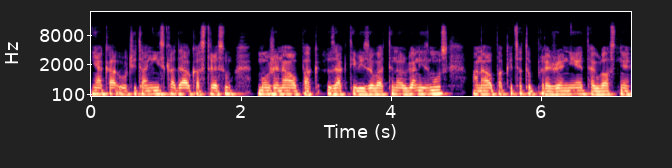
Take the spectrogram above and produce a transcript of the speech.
nejaká určitá nízka dávka stresu môže naopak zaktivizovať ten organizmus a naopak, keď sa to preženie, tak vlastne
